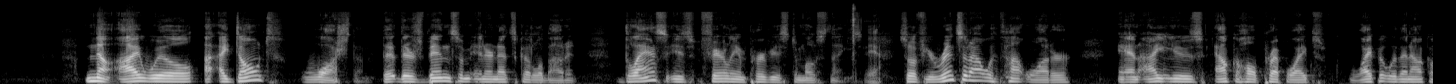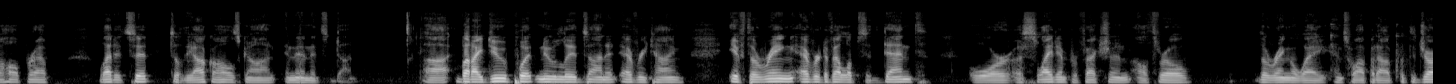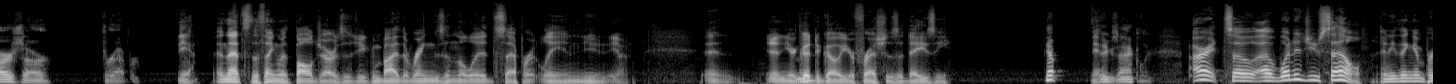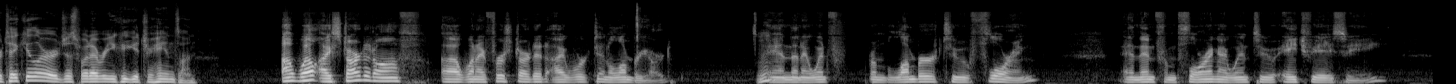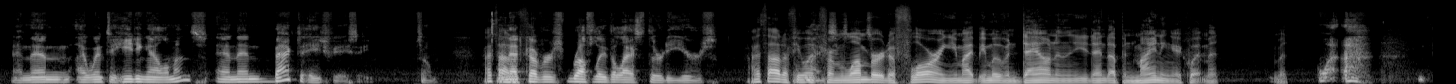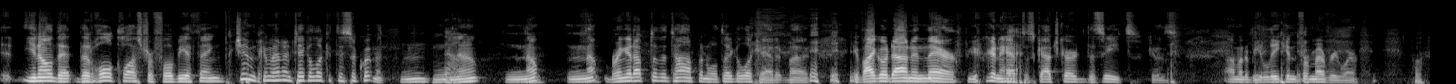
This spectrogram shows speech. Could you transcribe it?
no, I will. I, I don't wash them. There's been some internet scuttle about it, glass is fairly impervious to most things. Yeah. So if you rinse it out with hot water, and I use alcohol prep wipes, wipe it with an alcohol prep, let it sit till the alcohol's gone, and then it's done. Uh, but I do put new lids on it every time. If the ring ever develops a dent or a slight imperfection, I'll throw the ring away and swap it out. But the jars are forever. Yeah, and that's the thing with ball jars is you can buy the rings and the lid separately, and you you know, and and you're good to go. You're fresh as a daisy. Yep, Yeah. exactly. All right, so uh, what did you sell? Anything in particular, or just whatever you could get your hands on? Uh, well, I started off uh, when I first started. I worked in a lumber yard, and then I went f- from lumber to flooring, and then from flooring I went to HVAC, and then I went to heating elements, and then back to HVAC. So, I thought and that if, covers roughly the last thirty years. I thought if you went from lumber to flooring, you might be moving down, and then you'd end up in mining equipment. But Well, uh, you know that that whole claustrophobia thing. Jim, come out and take a look at this equipment. Mm, No. no, no, no. Bring it up to the top, and we'll take a look at it. But if I go down in there, you're going to have to scotch guard the seats because I'm going to be leaking from everywhere.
